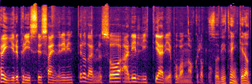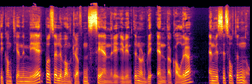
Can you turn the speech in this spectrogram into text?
høyere priser senere i vinter, og dermed så er de litt gjerrige på vannet akkurat nå. Så de tenker at de kan tjene mer på å selge vannkraften senere i vinter, når det blir enda kaldere, enn hvis de solgte den nå?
